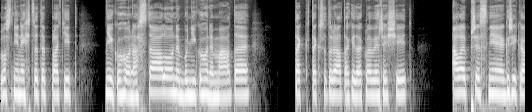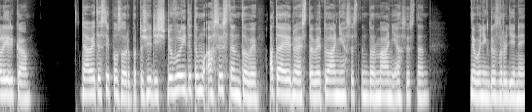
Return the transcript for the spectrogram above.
vlastně nechcete platit někoho nastálo nebo nikoho nemáte, tak, tak se to dá taky takhle vyřešit. Ale přesně, jak říkal Jirka, dávejte si pozor, protože když dovolíte tomu asistentovi, a to je jedno, jestli to virtuální asistent, normální asistent, nebo někdo z rodiny,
